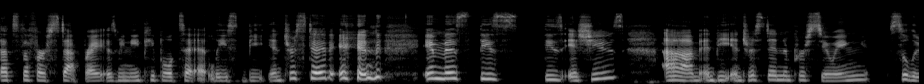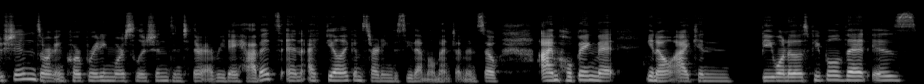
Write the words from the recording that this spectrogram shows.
that's the first step right is we need people to at least be interested in in this these these issues um, and be interested in pursuing solutions or incorporating more solutions into their everyday habits and i feel like i'm starting to see that momentum and so i'm hoping that you know i can be one of those people that is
